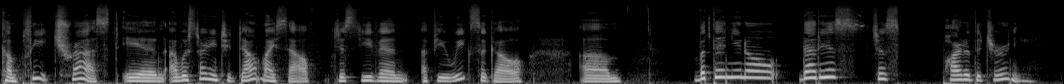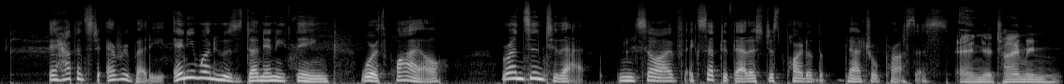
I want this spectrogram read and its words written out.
complete trust. And I was starting to doubt myself just even a few weeks ago. Um, but then, you know, that is just part of the journey. It happens to everybody. Anyone who's done anything worthwhile runs into that. And so I've accepted that as just part of the natural process. And your timing,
